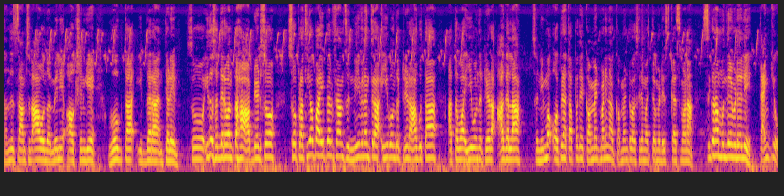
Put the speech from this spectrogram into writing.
ಸಂಜು ಸ್ಯಾಮ್ಸನ್ ಆ ಒಂದು ಮಿನಿ ಆಕ್ಷನ್ಗೆ ಹೋಗ್ತಾ ಇದ್ದಾರಾ ಅಂತೇಳಿ. ಸೊ ಇದು ಸದ್ಯ ಇರುವಂತಹ ಅಪ್ಡೇಟ್ಸು ಸೊ ಪ್ರತಿಯೊಬ್ಬ ಐ ಪಿ ಎಲ್ ಫ್ಯಾನ್ಸ್ ನೀವೇನಂತೀರ ಈ ಒಂದು ಟ್ರೇಡ್ ಆಗುತ್ತಾ? ಅಥವಾ ಈ ಒಂದು ಟ್ರೇಡ್ ಆಗಲ್ಲ? ಸೊ ನಿಮ್ಮ ಒಪಿನಿಯನ್ ತಪ್ಪದೆ ಕಮೆಂಟ್ ಮಾಡಿ, ನಾವು ಕಮೆಂಟ್ ಬಾಕ್ಸಲ್ಲಿ ಮತ್ತೆ ಡಿಸ್ಕಸ್ ಮಾಡೋಣ. ಸಿಗೋಣ ಮುಂದಿನ ವಿಡಿಯೋಲಿ ಥ್ಯಾಂಕ್ ಯು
